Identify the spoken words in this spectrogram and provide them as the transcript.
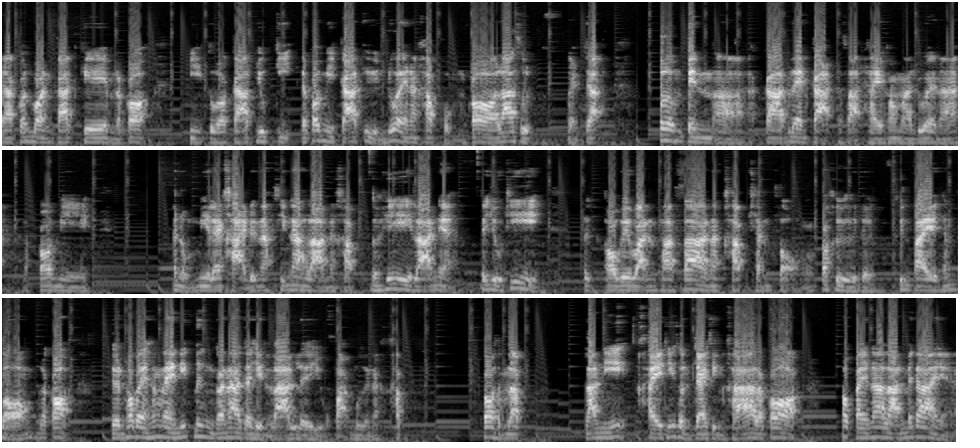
Dragon Ball Card Game แล้วก็มีตัวการ์ดยูกิแล้วก็มีการ์ดอื่นด้วยนะครับ ผมก็ล่าสุดเหมือนจะเพิ่มเป็นอ่าการ์ดแวนการ์ดภาษาไทยเข้ามาด้วยนะ แล้วก็มีขนมมีอะไรขายด้วยนะที่หน้าร้านนะครับ โดยที่ร้านเนี่ยจะอยู่ที่ตึกอเววันพลาซ่านะครับ ชั้น 2 ก็คือเดินขึ้นไปชั้น 2 แล้วก็เดินเข้าไปข้างในนิดนึงก็น่าจะเห็นร้านเลยอยู่ขวามือนะครับ ก็สำหรับ ร้านนี้ใครที่สนใจสินค้าแล้วก็เข้าไปหน้าร้านไม่ได้เนี่ย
